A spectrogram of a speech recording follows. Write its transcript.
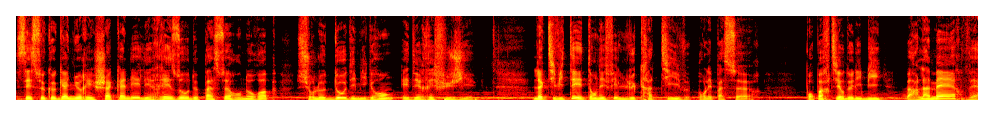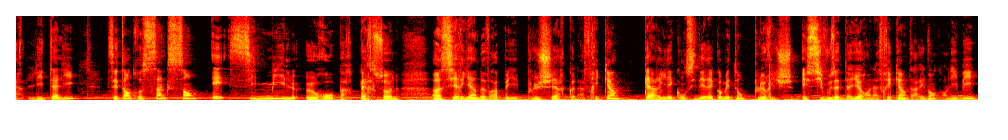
C'est ce que gagneraient chaque année les réseaux de passeurs en Europe sur le dos des migrants et des réfugiés. L'activité est en effet lucrative pour les passeurs. Pour partir de Libye par la mer vers l'Italie, c'est entre 500 et 6000 euros par personne. Un Syrien devra payer plus cher qu'un Africain, car il est considéré comme étant plus riche. Et si vous êtes d'ailleurs un Africain arrivant en Libye,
